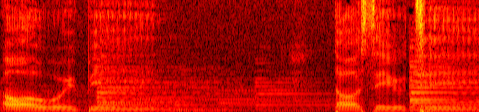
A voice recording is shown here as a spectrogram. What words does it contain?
可会变多少次？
